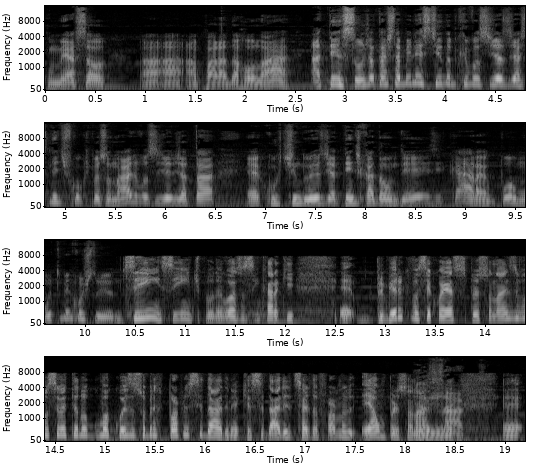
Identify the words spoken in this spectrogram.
começa a, a, a, parada rolar, a tensão já está estabelecida, porque você já, já se identificou com os personagens, você já, já tá é, curtindo eles, já atende cada um deles, e, cara, pô, muito bem construído. Sim, sim, tipo, o um negócio assim, cara, que. É, primeiro que você conhece os personagens e você vai tendo alguma coisa sobre a própria cidade, né? Que a cidade, de certa forma, é um personagem, né? Exato. né? É,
